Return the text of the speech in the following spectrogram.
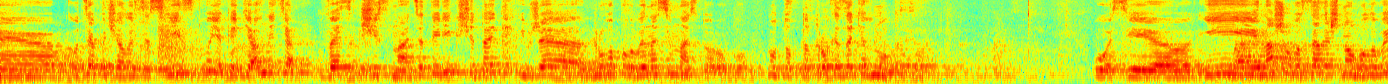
е, оце почалося слідство, яке тягнеться весь 16-й рік, считайте, і вже друга половина 17-го року. Ну тобто трохи затягнулося. Ось і, е, і нашого селищного голови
